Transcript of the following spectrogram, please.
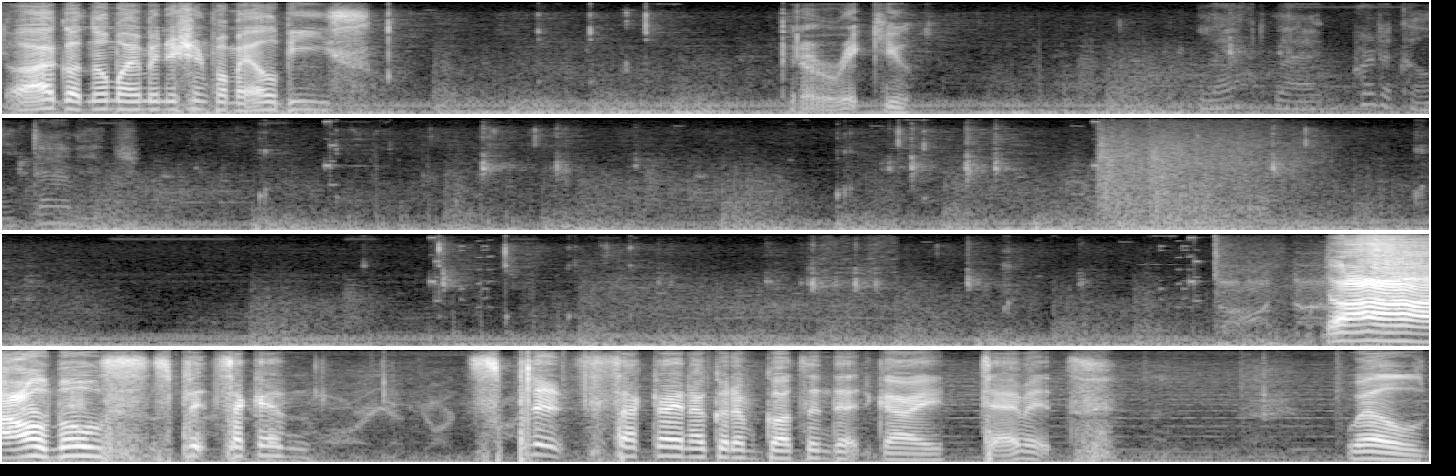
Oh, I got no more ammunition for my LBs. Gonna rake you. Ah, almost split second. Split second, I could have gotten that guy. Damn it. Well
